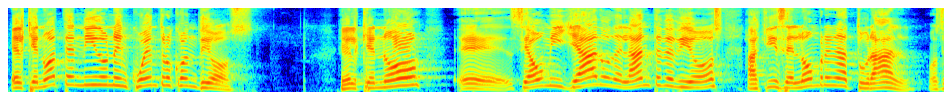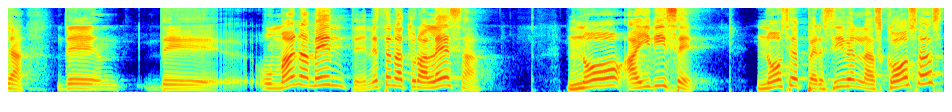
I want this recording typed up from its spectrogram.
el que no ha tenido un encuentro con Dios, el que no eh, se ha humillado delante de Dios, aquí dice el hombre natural, o sea, de, de humanamente, en esta naturaleza, no, ahí dice, no se perciben las cosas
